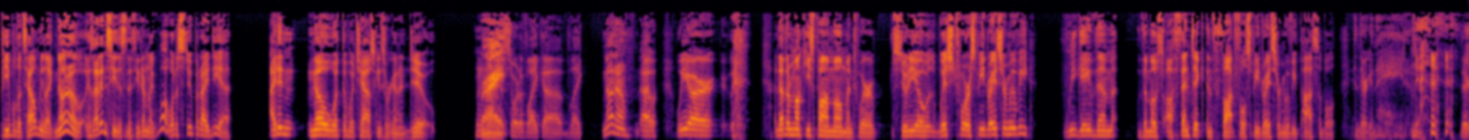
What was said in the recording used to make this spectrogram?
people to tell me like no no because I didn't see this in the theater. I'm like whoa what a stupid idea. I didn't know what the Wachowskis were gonna do. Right. It's sort of like uh like no no uh, we are another monkey's paw moment where studio wished for a Speed Racer movie. We gave them the most authentic and thoughtful Speed Racer movie possible, and they're gonna hate it. yeah. They're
